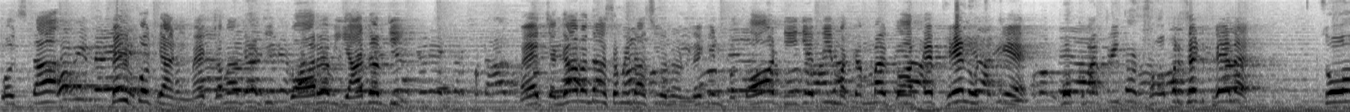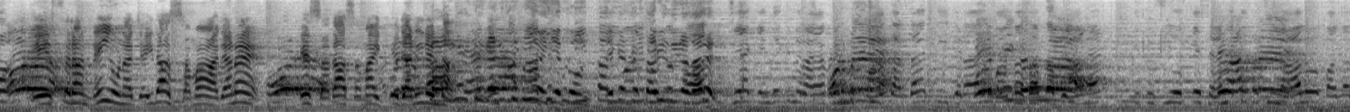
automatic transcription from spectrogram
ਪੁਲਿਸ ਦਾ ਬਿਲਕੁਲ ਧਿਆਨ ਨਹੀਂ। ਮੈਂ ਕਹਾਂਗਾ ਕਿ ਗੌਰਵ ਯਾਦਵ ਜੀ ਮੈਂ ਚੰਗਾ ਬੰਦਾ ਸਮਝਦਾ ਸੀ ਉਹਨਾਂ ਨੂੰ ਲੇਕਿਨ ਬਤੌਰ ਡੀਜੀਪੀ ਮੁਕੰਮਲ ਤੌਰ ਤੇ ਫੇਲ ਹੋ ਚੁੱਕੇ ਹੈ। ਮੁੱਖ ਮੰਤਰੀ ਤਾਂ 100% ਫੇਲ ਹੈ। ਸੋ ਇਸ ਤਰ੍ਹਾਂ ਨਹੀਂ ਹੋਣਾ ਚਾਹੀਦਾ ਸਮਾਂ ਆ ਜਾਣਾ ਹੈ ਇਹ ਸਦਾ ਸਮਾਂ ਇੱਕੋ ਜਿਹਾ ਨਹੀਂ ਰਹਿੰਦਾ। ਕਹਿੰਦੇ ਕਿ ਸਵਾਲ ਕਰਦਾ ਕਿ ਜਿਹੜਾ ਬਾਬਾ ਸਾਹਿਬ ਦਾ ਬਿਆਨ ਹੈ ਕਿ ਤੁਸੀਂ ਉਸ ਤੇ ਸਹਿਮਤ ਹੋ ਤੁਸੀਂ ਨਾਲ ਹੋ? ਬਾਬਾ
